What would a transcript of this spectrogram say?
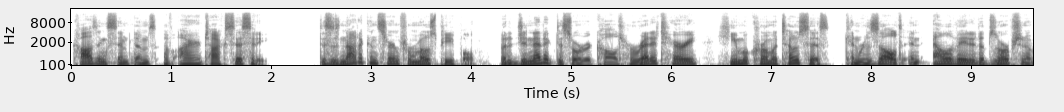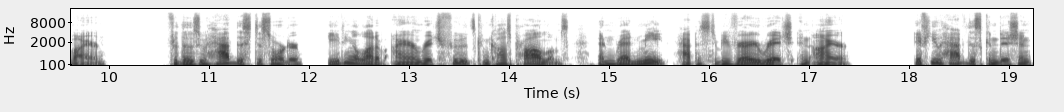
causing symptoms of iron toxicity. This is not a concern for most people, but a genetic disorder called hereditary hemochromatosis can result in elevated absorption of iron. For those who have this disorder, eating a lot of iron rich foods can cause problems, and red meat happens to be very rich in iron. If you have this condition,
